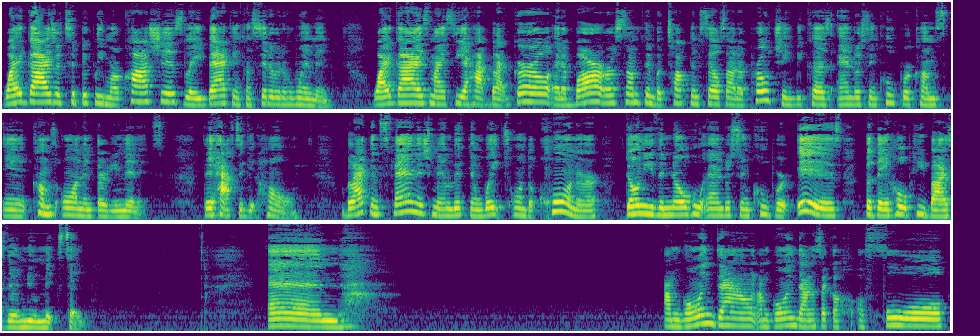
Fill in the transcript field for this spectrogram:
white guys are typically more cautious, laid back, and considerate of women. White guys might see a hot black girl at a bar or something, but talk themselves out approaching because Anderson Cooper comes in comes on in 30 minutes. They have to get home. Black and Spanish men lifting weights on the corner don't even know who Anderson Cooper is, but they hope he buys their new mixtape. And I'm going down, I'm going down. It's like a, a full,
